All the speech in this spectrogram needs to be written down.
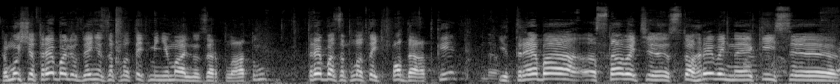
Тому що треба людині заплатити мінімальну зарплату, треба заплатити податки і треба ставити 100 гривень на якийсь е,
